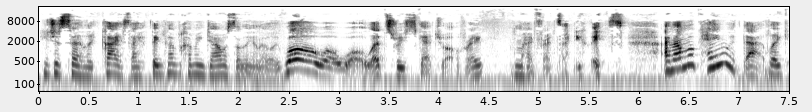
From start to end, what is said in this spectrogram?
you just say like, guys, I think I'm coming down with something, and they're like, whoa, whoa, whoa, let's reschedule, right? My friends, anyways, and I'm okay with that. Like,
